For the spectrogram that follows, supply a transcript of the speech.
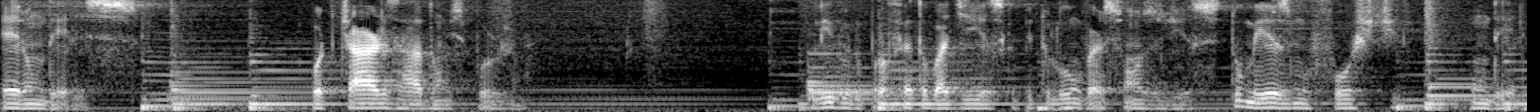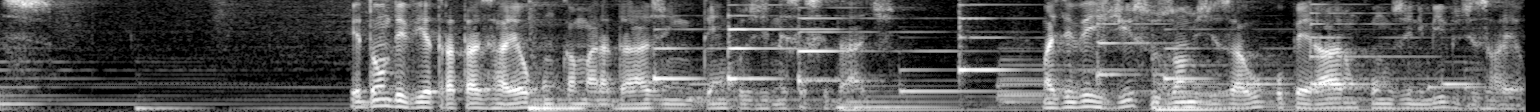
era um deles, por Charles Haddon Spurgeon. O livro do profeta Obadias, capítulo 1, verso 11 diz: Tu mesmo foste um deles. Edom devia tratar Israel com camaradagem em tempos de necessidade. Mas em vez disso, os homens de Esaú cooperaram com os inimigos de Israel.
